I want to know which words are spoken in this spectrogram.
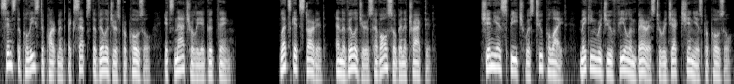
Since the police department accepts the villagers' proposal, it's naturally a good thing. Let's get started, and the villagers have also been attracted. Qianye's speech was too polite, making Riju feel embarrassed to reject Qianye's proposal.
